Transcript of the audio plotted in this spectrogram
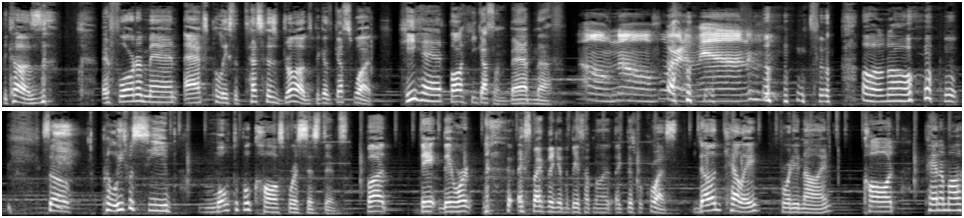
because a Florida man asked police to test his drugs because guess what? He had thought he got some bad meth. Oh no, Florida man. oh no. so, police received multiple calls for assistance, but they they weren't expecting it to be something like, like this request. Doug Kelly, 49, called Panama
